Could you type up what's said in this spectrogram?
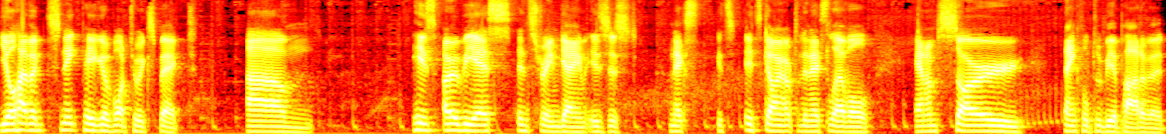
you'll have a sneak peek of what to expect. Um, his OBS and stream game is just next. It's it's going up to the next level, and I'm so thankful to be a part of it.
